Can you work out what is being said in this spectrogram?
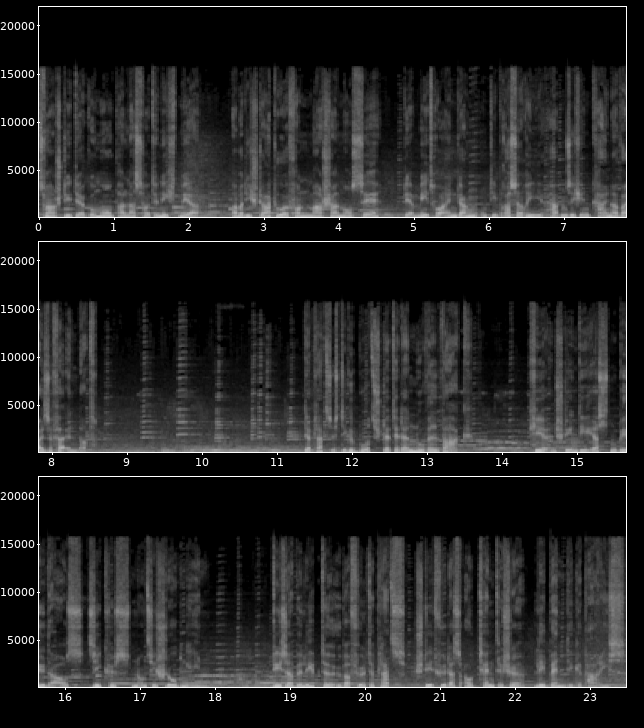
Zwar steht der Gaumont-Palast heute nicht mehr, aber die Statue von Marshal Moncey, der Metroeingang und die Brasserie haben sich in keiner Weise verändert. Der Platz ist die Geburtsstätte der Nouvelle Vague. Hier entstehen die ersten Bilder aus Sie küssten und sie schlugen ihn. Dieser belebte, überfüllte Platz steht für das authentische, lebendige Paris.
